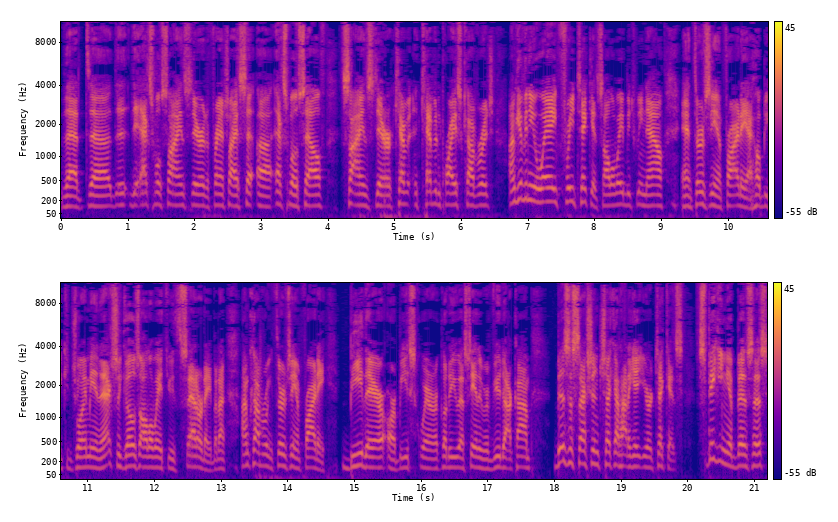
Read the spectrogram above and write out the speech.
that uh, the, the expo signs there, the franchise uh, expo South signs there, Kevin, Kevin Price coverage. I'm giving you away free tickets all the way between now and Thursday and Friday. I hope you can join me, and it actually goes all the way through Saturday. But I, I'm covering Thursday and Friday. Be there or be square. Go to usdailyreview.com business section. Check out how to get your tickets. Speaking of business.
